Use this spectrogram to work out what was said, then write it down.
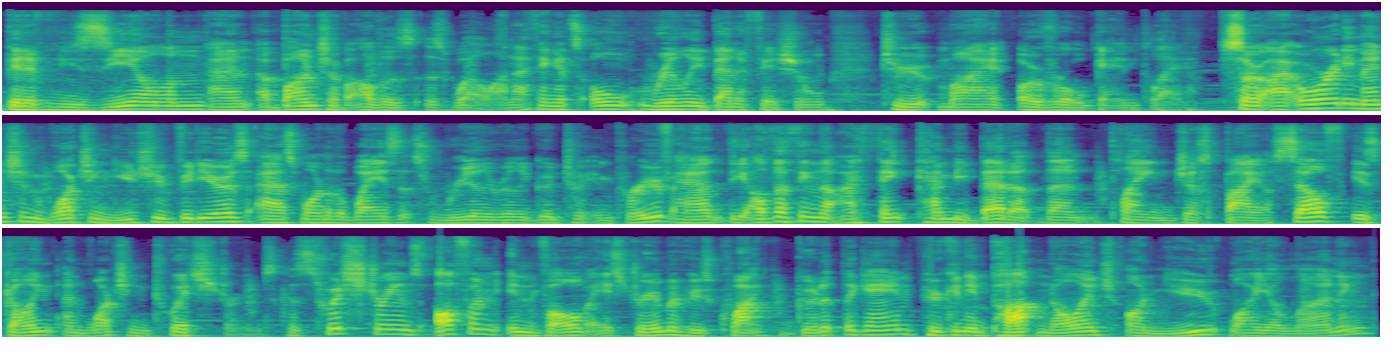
a bit of New Zealand, and a bunch of others as well. And I think it's all really beneficial to my overall gameplay. So I already mentioned watching YouTube videos as one of the ways that's really, really good to improve. And the other thing that I think can be better than playing just by yourself is going and watching Twitch streams. Because Twitch streams often involve a streamer who's quite good at the game, who can impart knowledge on you while you're learning.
